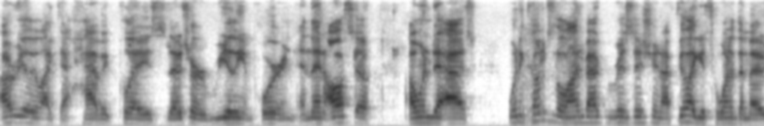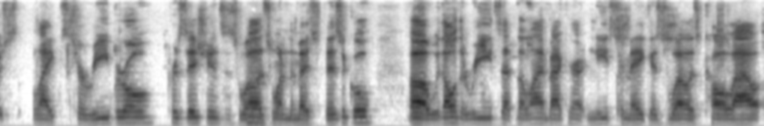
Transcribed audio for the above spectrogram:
I really like that havoc plays. Those are really important. And then also, I wanted to ask when it comes to the linebacker position, I feel like it's one of the most like cerebral positions as well mm-hmm. as one of the most physical. Uh, with all the reads that the linebacker needs to make, as well as call out,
